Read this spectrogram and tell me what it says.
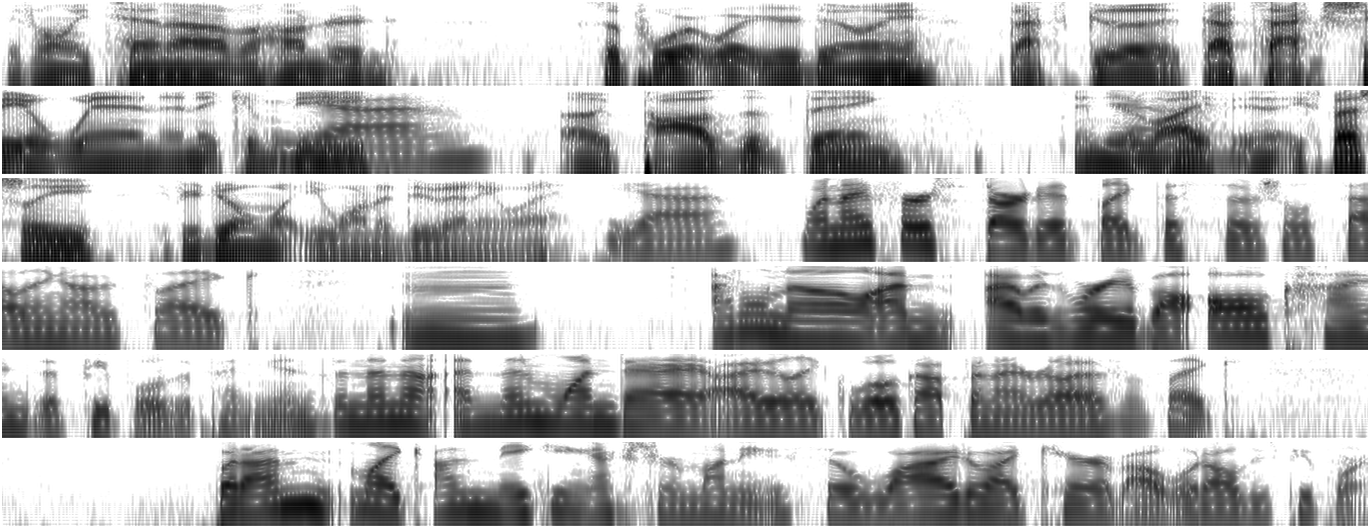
if only ten out of a hundred support what you're doing, that's good. That's actually a win, and it can be yeah, a positive thing in your life, and especially if you're doing what you want to do anyway. Yeah. When I first started like the social selling, I was like, mm, I don't know. I'm I was worried about all kinds of people's opinions. And then uh, and then one day I like woke up and I realized I was like but I'm like I'm making extra money. So why do I care about what all these people are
